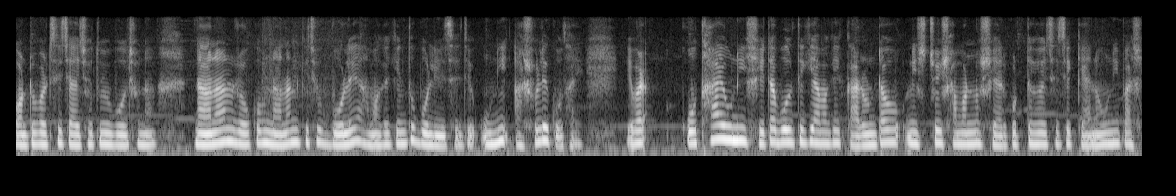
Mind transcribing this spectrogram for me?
কন্ট্রোভার্সি চাইছো, তুমি বলছো না। নানান রকম, নানান কিছু বলে আমাকে কিন্তু বলিয়েছে যে উনি আসলে কোথায়। এবার কোথায় উনি সেটা বলতে গিয়ে আমাকে কারণটাও নিশ্চয়ই সামান্য শেয়ার করতে হয়েছে যে কেন উনি পাশে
